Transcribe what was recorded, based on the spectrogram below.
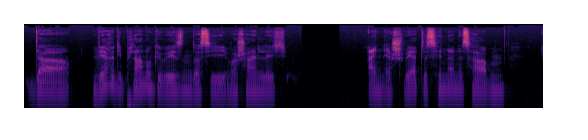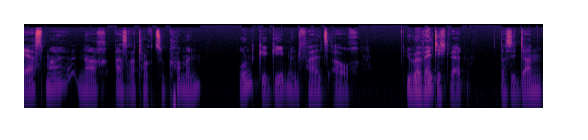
Da wäre die Planung gewesen, dass sie wahrscheinlich ein erschwertes Hindernis haben, erstmal nach Azratok zu kommen und gegebenenfalls auch überwältigt werden, dass sie dann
